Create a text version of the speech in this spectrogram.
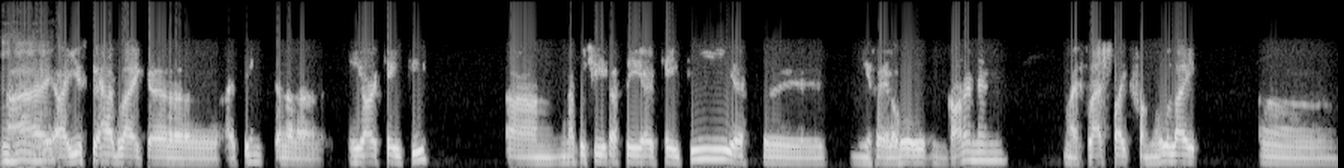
I, I used to have like, uh, I think, uh, ARKT, um, una cuchillita ARKT, este, mi reloj Garmin, my flashlight from Olight, uh,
